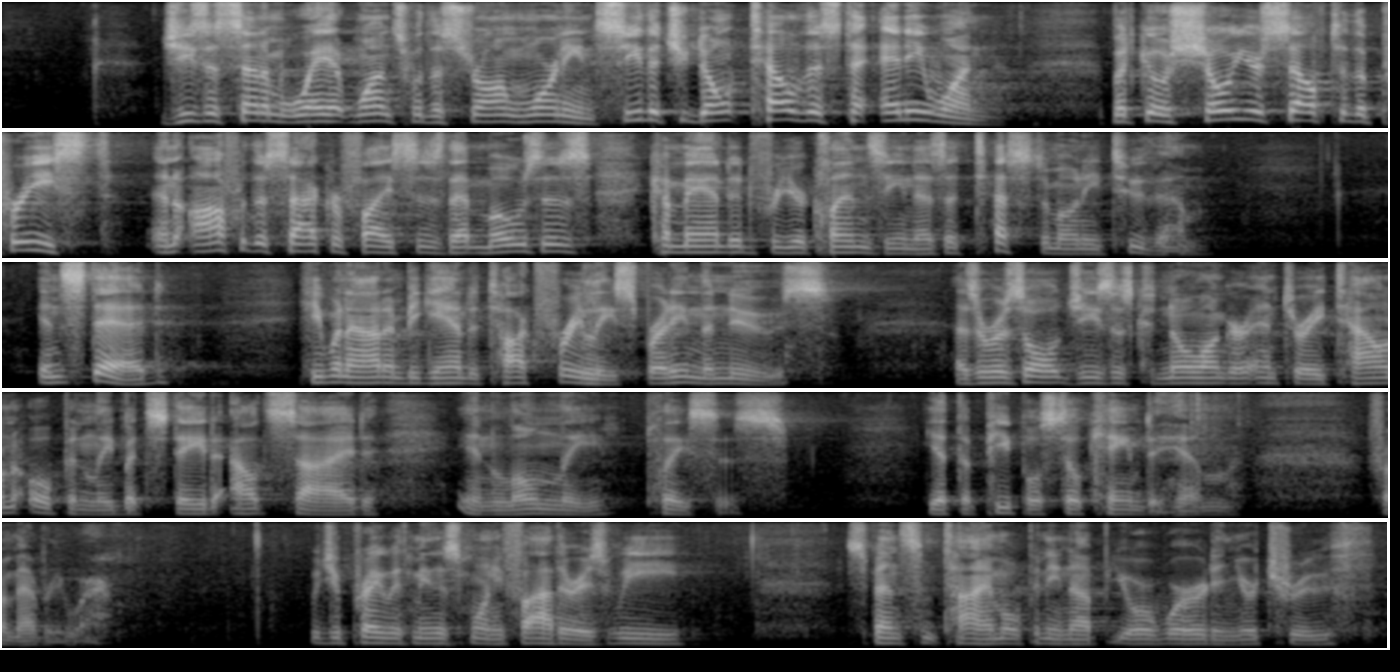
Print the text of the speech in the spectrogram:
Jesus sent him away at once with a strong warning See that you don't tell this to anyone, but go show yourself to the priest and offer the sacrifices that Moses commanded for your cleansing as a testimony to them. Instead, he went out and began to talk freely, spreading the news. As a result, Jesus could no longer enter a town openly, but stayed outside in lonely places. Yet the people still came to him from everywhere. Would you pray with me this morning, Father, as we spend some time opening up your word and your truth?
